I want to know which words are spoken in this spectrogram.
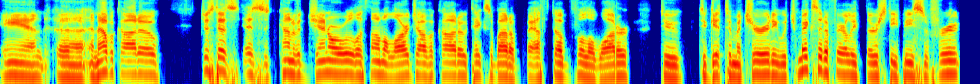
and uh, an avocado, just as as kind of a general rule of thumb, a large avocado takes about a bathtub full of water to to get to maturity, which makes it a fairly thirsty piece of fruit.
